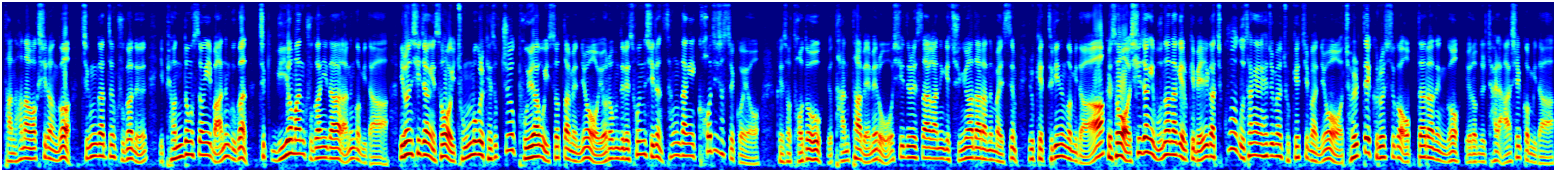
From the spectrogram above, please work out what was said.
단 하나 확실한 거 지금 같은 구간은 이 변 동성이 많은 구간, 즉 위험한 구간이다라는 겁니다. 이런 시장에서 이 종목을 계속 쭉 보유하고 있었다면요. 여러분들의 손실은 상당히 커지셨을 거예요. 그래서 더더욱 요 단타 매매로 시드를 쌓아가는 게 중요하다라는 말씀 이렇게 드리는 겁니다. 그래서 시장이 무난하게 이렇게 매일같이 꾹 우상향해주면 좋겠지만요. 절대 그럴 수가 없다라는 거 여러분들 잘 아실 겁니다.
